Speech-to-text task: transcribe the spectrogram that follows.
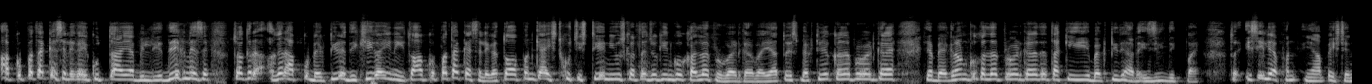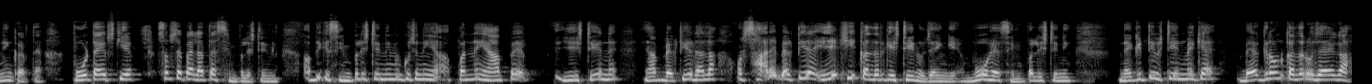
आपको पता कैसे लगा ये कुत्ता है या बिल्ली है देखने से? तो अगर अगर आपको बैक्टीरिया दिखेगा ही नहीं तो आपको पता कैसे लगा तो अपन क्या कुछ स्टेन यूज़ करते हैं जो कि इनको कलर प्रोवाइड करवाए, या तो इस बैक्टीरिया कलर प्रोवाइड कराए, या बैकग्राउंड को कलर प्रोवाइड कराते ताकि ये बैक्टीरिया इजिली दिख पाए। तो इसीलिए अपन यहाँ पे स्टेनिंग करते हैं। फोर टाइप्स की है। सबसे पहले आता है सिंपल स्टेनिंग अब देखिए सिंपल स्टेनिंग में कुछ नहीं है। अपन ने यहाँ पे ये स्टेन है यहाँ पे बैक्टीरिया डाला और सारे बैक्टीरिया एक ही कलर के स्टेन हो जाएँगे। वो है सिंपल स्टेनिंग नेगेटिव स्टेन में क्या है? बैकग्राउंड कलर हो जाएगा।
